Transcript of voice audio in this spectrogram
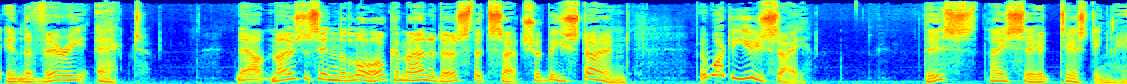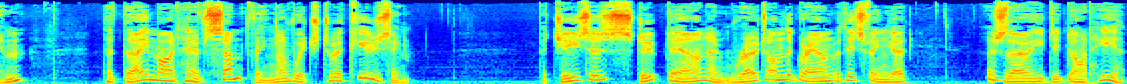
in the very act. Now, Moses in the law commanded us that such should be stoned. But what do you say? This they said, testing him, that they might have something of which to accuse him. But Jesus stooped down and wrote on the ground with his finger, as though he did not hear.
